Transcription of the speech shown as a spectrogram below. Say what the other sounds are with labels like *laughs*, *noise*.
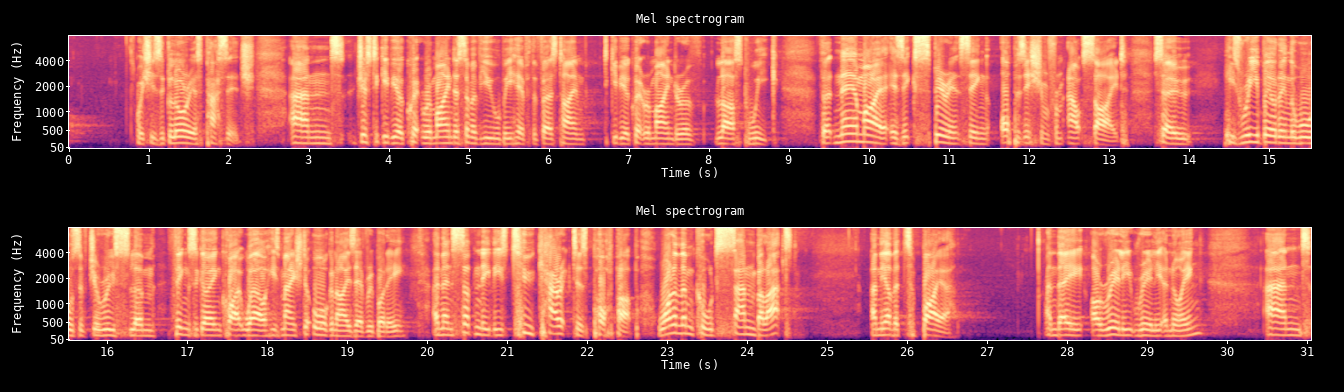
which is a glorious passage. And just to give you a quick reminder, some of you will be here for the first time, to give you a quick reminder of last week that Nehemiah is experiencing opposition from outside. So He's rebuilding the walls of Jerusalem. Things are going quite well. He's managed to organize everybody. And then suddenly these two characters pop up. One of them called Sanballat and the other Tobiah. And they are really, really annoying. And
